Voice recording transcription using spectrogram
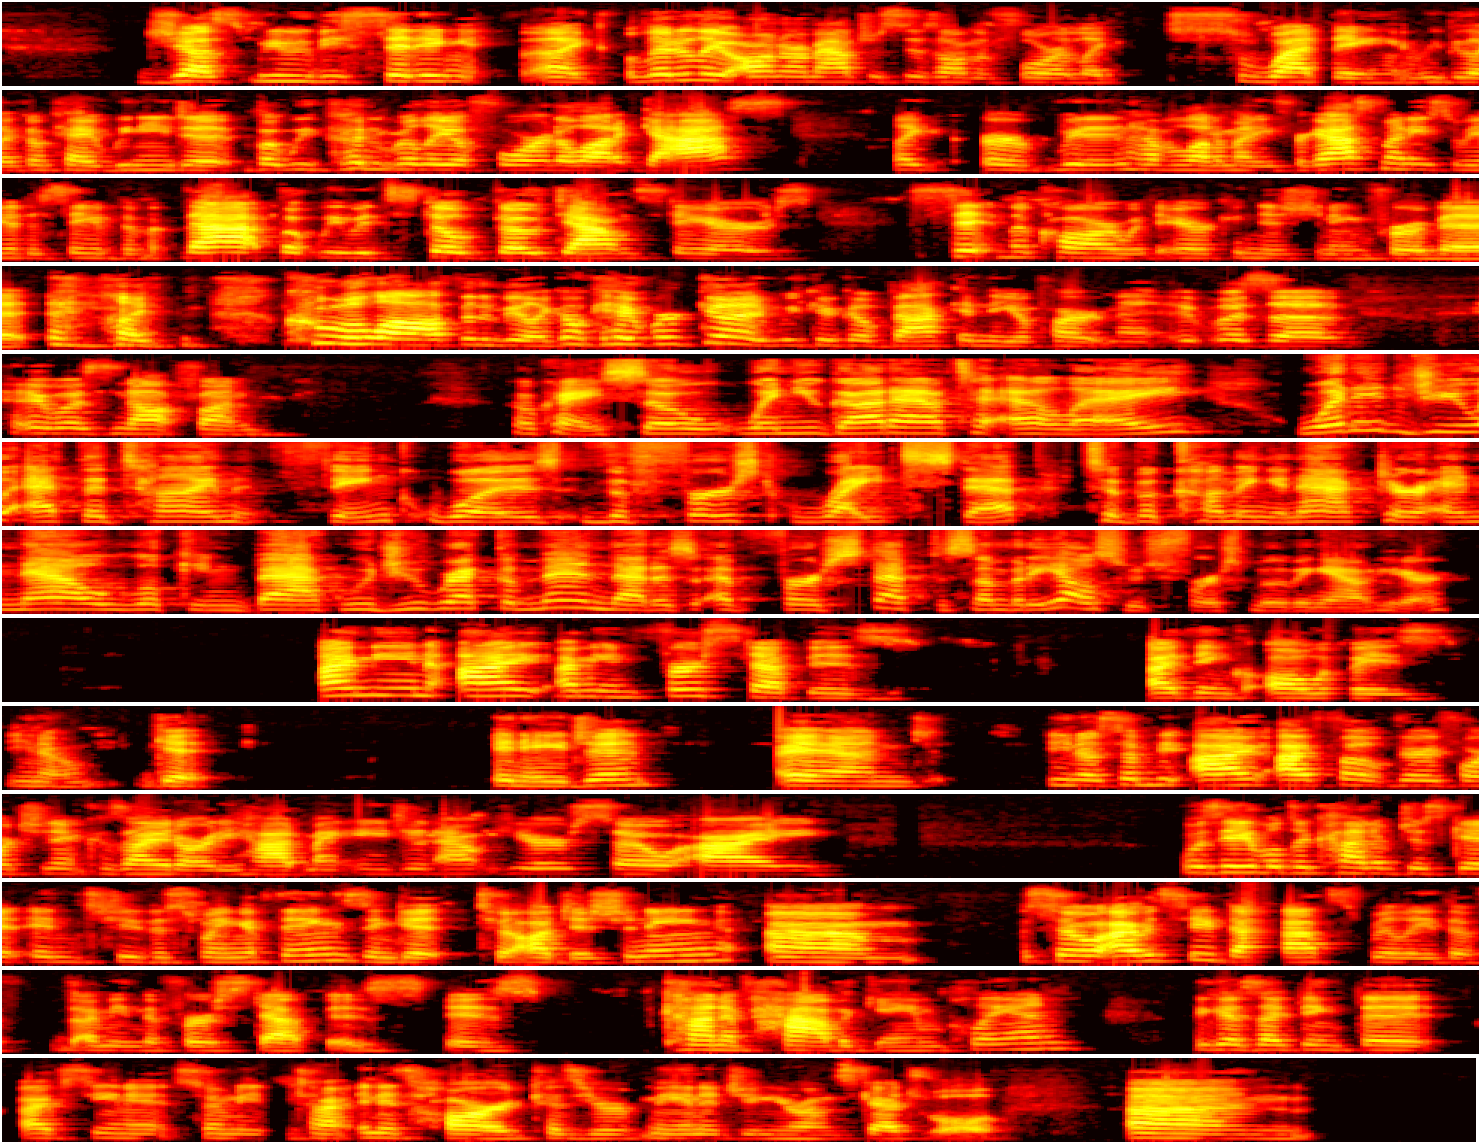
just we would be sitting like literally on our mattresses on the floor, like sweating, and we'd be like, okay, we need to, but we couldn't really afford a lot of gas, like, or we didn't have a lot of money for gas money, so we had to save them that. But we would still go downstairs, sit in the car with air conditioning for a bit, and like cool off, and be like, okay, we're good. We could go back in the apartment. It was a, it was not fun. Okay, so when you got out to LA, what did you at the time think was the first right step to becoming an actor? And now looking back, would you recommend that as a first step to somebody else who's first moving out here? I mean, I I mean, first step is I think always, you know, get an agent and you know, some I I felt very fortunate because I had already had my agent out here, so I was able to kind of just get into the swing of things and get to auditioning. Um, so I would say that that's really the I mean the first step is is kind of have a game plan because I think that I've seen it so many times and it's hard because you're managing your own schedule. Um,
